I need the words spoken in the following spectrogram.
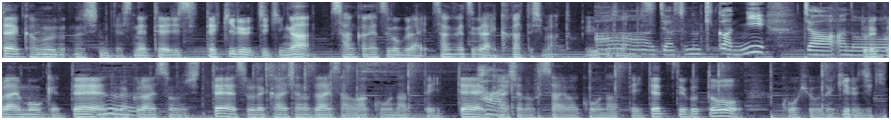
て株主にですね提示できる時期が3ヶ月後ぐらい3ヶ月ぐらいかかってしまうということなんです。じゃあその期間にじゃああのどれくらい儲けて、うん。どれくらい損してそれで会社の財産はこうなっていて、はい。会社の負債はこうなっていてっていうことを公表できる時期。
